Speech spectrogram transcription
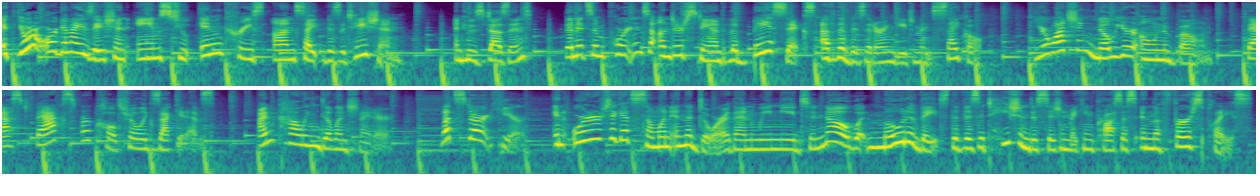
If your organization aims to increase on site visitation, and whose doesn't, then it's important to understand the basics of the visitor engagement cycle. You're watching Know Your Own Bone Fast Facts for Cultural Executives. I'm Colleen Dilenschneider. Let's start here. In order to get someone in the door, then we need to know what motivates the visitation decision making process in the first place.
